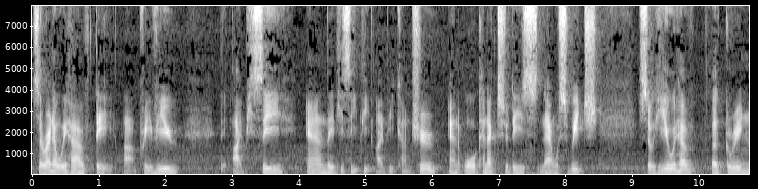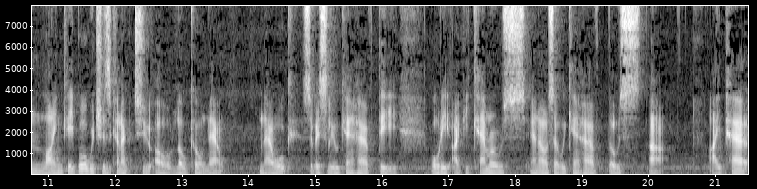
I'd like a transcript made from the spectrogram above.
So right now we have the uh, preview the IPC and the TCP IP control and all connect to this network switch. So here we have a green line cable which is connected to our local net network. So basically we can have the all the IP cameras and also we can have those uh, iPad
